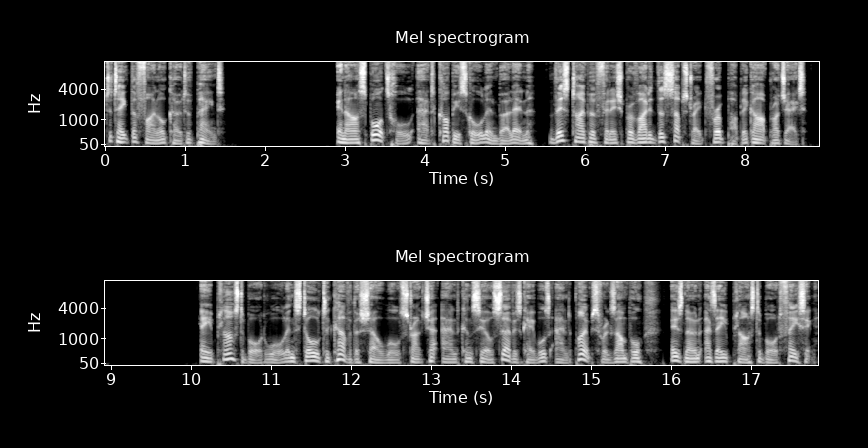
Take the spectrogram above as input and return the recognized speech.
to take the final coat of paint. In our sports hall at Copy School in Berlin, this type of finish provided the substrate for a public art project. A plasterboard wall installed to cover the shell wall structure and conceal service cables and pipes, for example, is known as a plasterboard facing.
